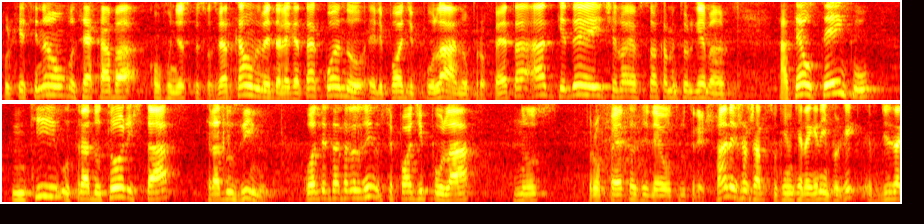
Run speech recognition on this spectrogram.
porque senão você acaba confundindo as pessoas. Quando ele pode pular no profeta, até o tempo em que o tradutor está traduzindo. Quando ele está traduzindo, você pode pular nos profetas e ler outro trecho. Por que, diz a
